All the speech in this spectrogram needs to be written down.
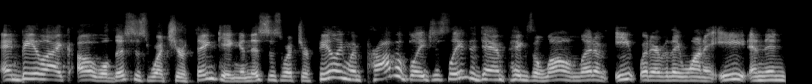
and be like, oh, well, this is what you're thinking and this is what you're feeling. When probably just leave the damn pigs alone, let them eat whatever they want to eat. And then,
